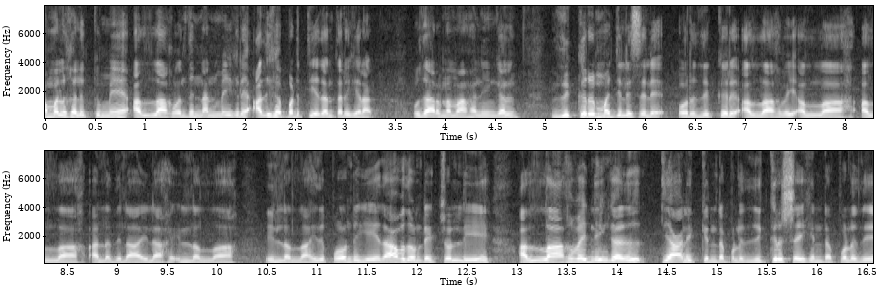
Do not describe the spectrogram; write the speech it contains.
அமல்களுக்குமே அல்லாஹ் வந்து நன்மைகளை அதிகப்படுத்தியே தான் தருகிறான். உதாரணமாக நீங்கள் திக்ரு மஜ்லிஸிலே ஒரு திக்ரு அல்லாஹ்வை அல்லாஹ் அல்லாஹ் அல்லது லா இலாஹ இல்லல்லாஹ் இல்லல்லாஹ் இது போன்று ஏதாவது ஒன்றை சொல்லி அல்லாஹவை நீங்கள் தியானிக்கின்ற பொழுது திக்ரு செய்கின்ற பொழுது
